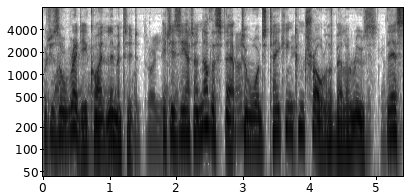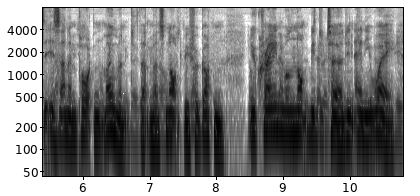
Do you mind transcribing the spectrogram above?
which is already quite limited. It is yet another step towards taking control of Belarus. This is an important moment that must not be forgotten. Ukraine will not be deterred in any way,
